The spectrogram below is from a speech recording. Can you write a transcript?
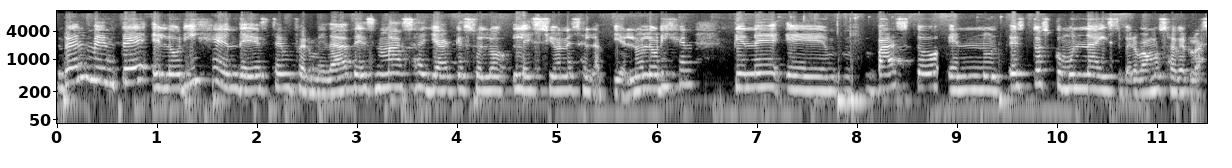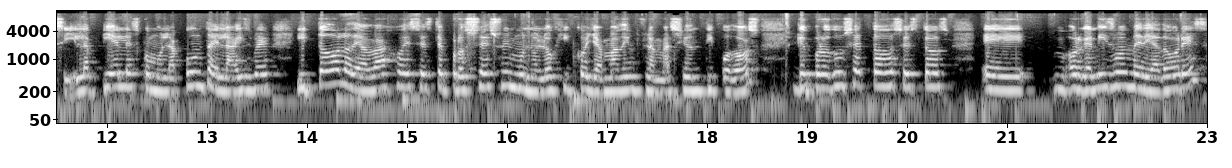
Realmente el origen de esta enfermedad es más allá que solo lesiones en la piel, ¿no? El origen tiene eh, vasto en esto es como un iceberg, vamos a verlo así. La piel es como la punta del iceberg y todo lo de abajo es este proceso inmunológico llamado inflamación tipo 2 que produce todos estos eh, organismos mediadores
